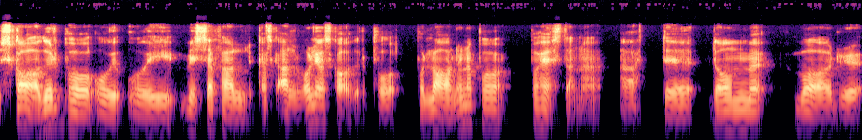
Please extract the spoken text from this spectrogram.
skador på, och, och, i vissa fall ganska allvarliga skador på, på lanerna på, på hästarna, att eh, de var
